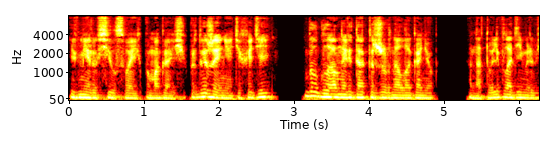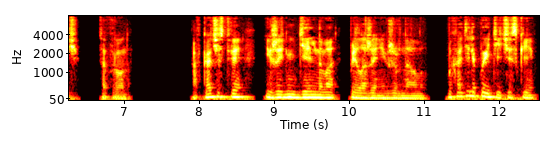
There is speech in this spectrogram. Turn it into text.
и в меру сил своих помогающих продвижению этих идей был главный редактор журнала «Огонек» Анатолий Владимирович Сафронов. А в качестве еженедельного приложения к журналу выходили поэтические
